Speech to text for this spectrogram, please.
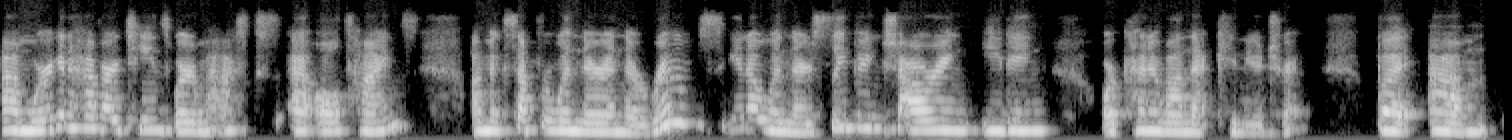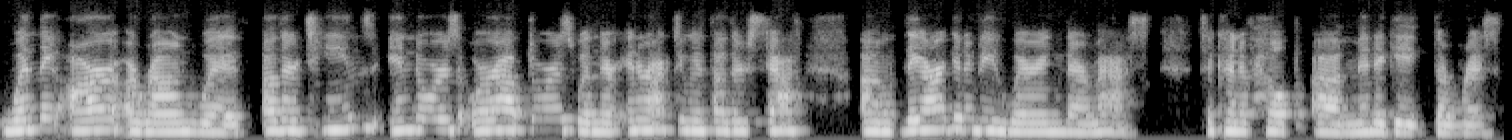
um, we're gonna have our teens wear masks at all times, um, except for when they're in their rooms, you know, when they're sleeping, showering, eating, or kind of on that canoe trip. But um, when they are around with other teens, indoors or outdoors, when they're interacting with other staff, um, they are going to be wearing their mask to kind of help uh, mitigate the risk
